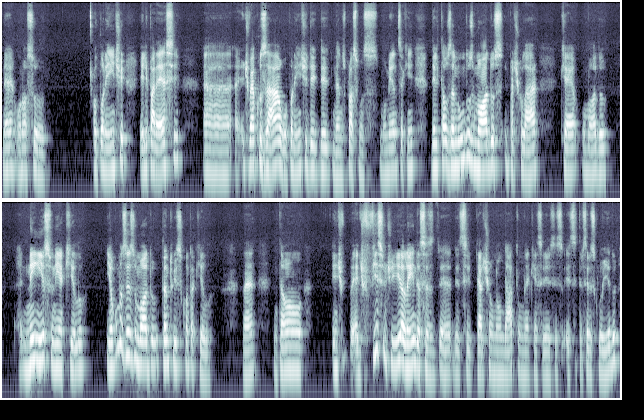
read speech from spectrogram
né? O nosso oponente, ele parece uh, a gente vai acusar o oponente de, de né, nos próximos momentos aqui dele estar tá usando um dos modos em particular, que é o modo eh, nem isso nem aquilo, e algumas vezes o modo tanto isso quanto aquilo, né? Então gente, é difícil de ir além desses, desse tertium non datum, né, que seria esse, esse, terceiro excluído,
